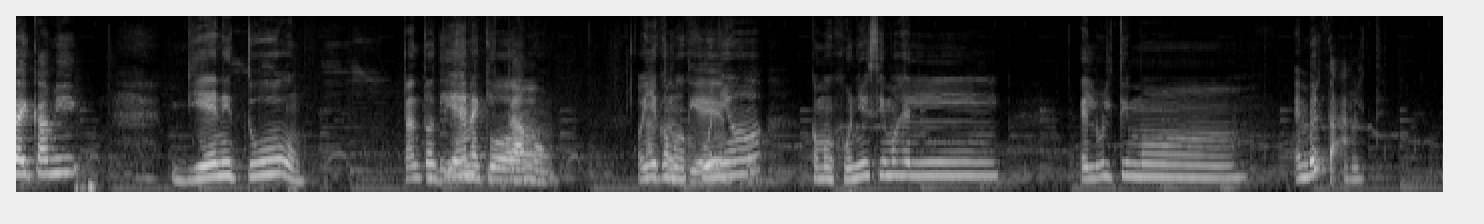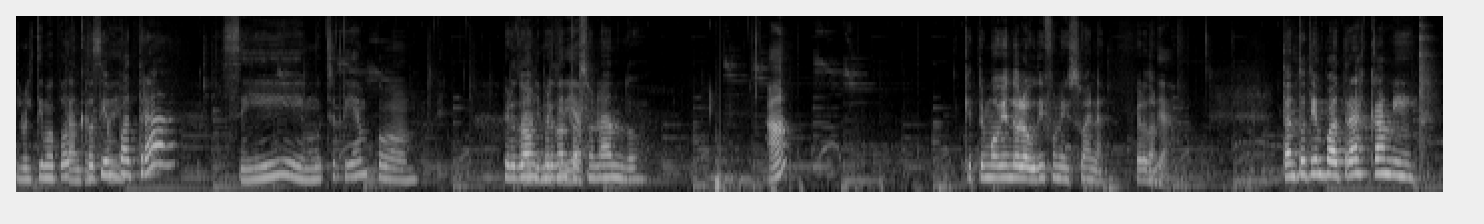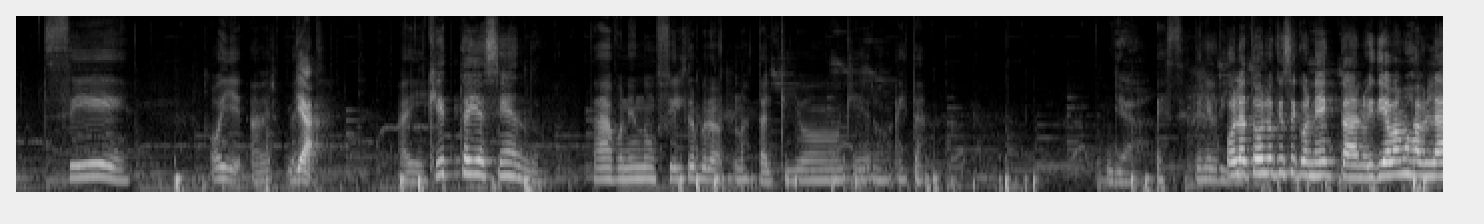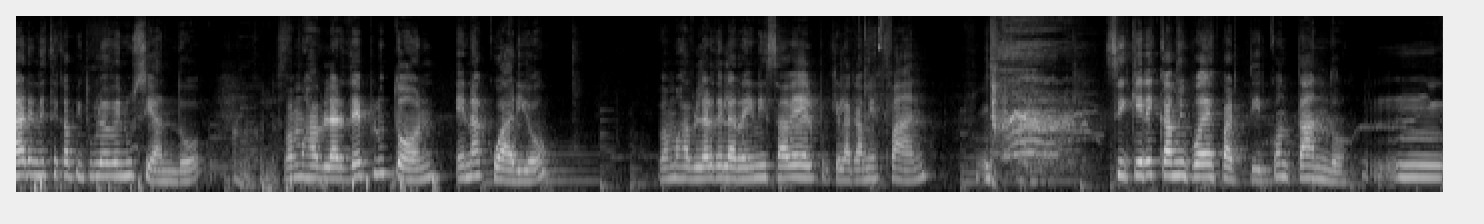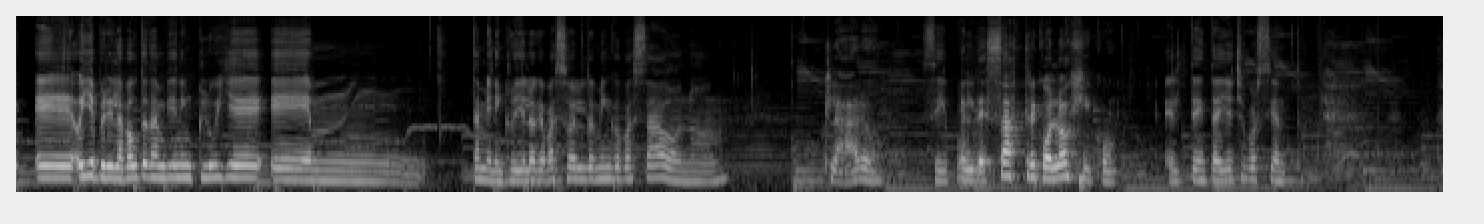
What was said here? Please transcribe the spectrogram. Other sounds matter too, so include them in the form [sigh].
estás, Cami? Bien, ¿y tú? Tanto Bien, aquí tiempo. estamos. Oye, Tanto como en tiempo. junio, como en junio hicimos el el último En verdad. el, último podcast. Tanto tiempo ay. atrás. Sí, mucho tiempo. Perdón, Ay, perdón, quería- está sonando. ¿Ah? Que estoy moviendo el audífono y suena. Perdón. Ya. Tanto tiempo atrás, Cami. Sí. Oye, a ver. espera. Ya. Ahí. ¿Qué estáis haciendo? Estaba poniendo un filtro, pero no está el que yo quiero. Ahí está. Ya. Tiene. Hola a todos los que se conectan. Hoy día vamos a hablar en este capítulo de Venusiando. Vamos a hablar de Plutón en Acuario. Vamos a hablar de la reina Isabel, porque la Cami es fan. [laughs] si quieres, Cami, puedes partir contando. Mm, eh, oye, pero ¿y la pauta también incluye eh, mm, también incluye lo que pasó el domingo pasado o no? Claro, Sí, el desastre ecológico. el 38%.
